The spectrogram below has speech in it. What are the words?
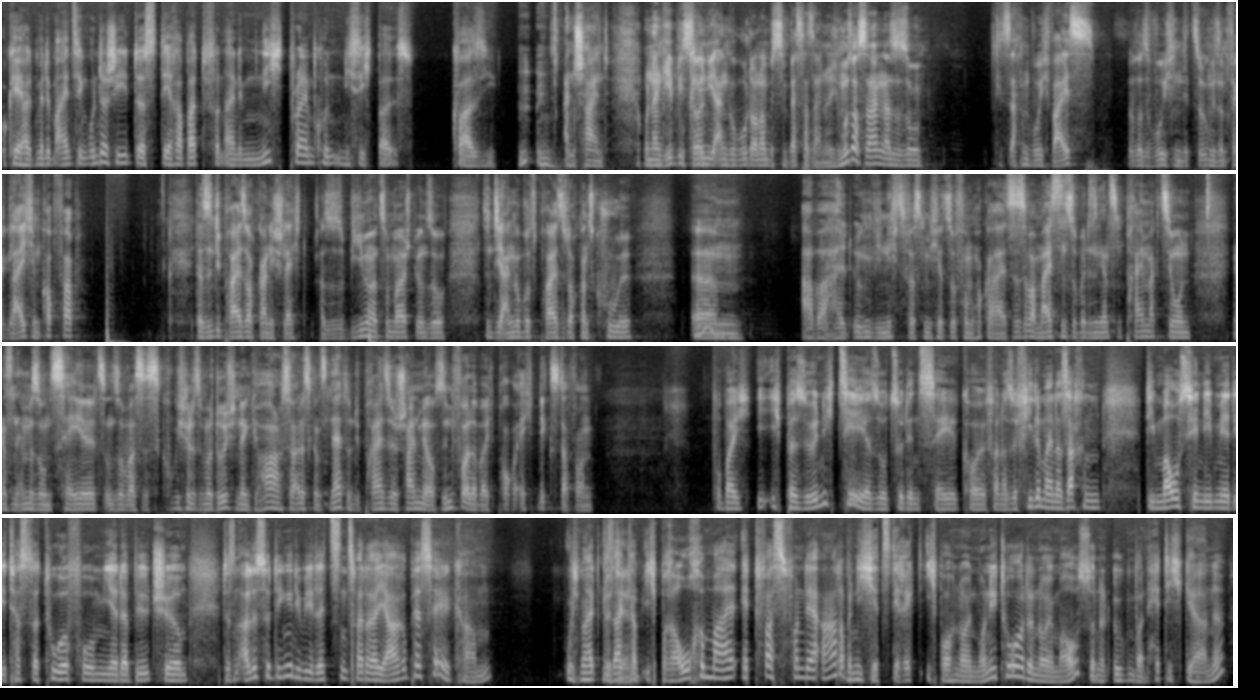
Okay, halt mit dem einzigen Unterschied, dass der Rabatt von einem Nicht-Prime-Kunden nicht sichtbar ist. Quasi. Anscheinend. Und angeblich okay. sollen die Angebote auch noch ein bisschen besser sein. Und ich muss auch sagen, also so die Sachen, wo ich weiß, also wo ich jetzt irgendwie so einen Vergleich im Kopf habe, da sind die Preise auch gar nicht schlecht. Also so Beamer zum Beispiel und so sind die Angebotspreise doch ganz cool. Mhm. Ähm, aber halt irgendwie nichts, was mich jetzt so vom Hocker heißt. Das ist aber meistens so bei diesen ganzen Prime-Aktionen, ganzen Amazon-Sales und sowas, gucke ich mir das immer durch und denke, ja, das ist ja alles ganz nett und die Preise scheinen mir auch sinnvoll, aber ich brauche echt nichts davon. Wobei ich, ich persönlich zähle ja so zu den Sale-Käufern. Also viele meiner Sachen, die Maus hier neben mir, die Tastatur vor mir, der Bildschirm, das sind alles so Dinge, die über die letzten zwei, drei Jahre per Sale kamen wo ich mir halt gesagt habe, ich brauche mal etwas von der Art, aber nicht jetzt direkt, ich brauche einen neuen Monitor oder eine neue Maus, sondern irgendwann hätte ich gerne.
